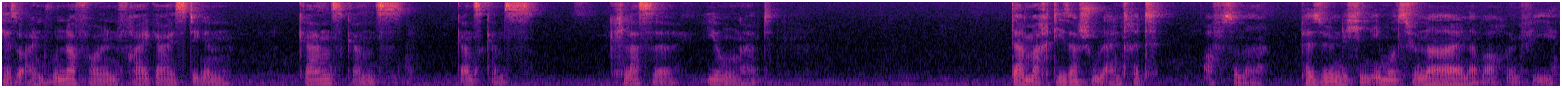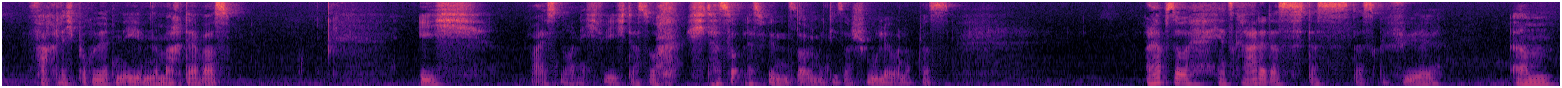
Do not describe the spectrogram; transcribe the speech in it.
der so einen wundervollen, freigeistigen, ganz, ganz, ganz, ganz klasse Jungen hat, da macht dieser Schuleintritt auf so einer persönlichen, emotionalen, aber auch irgendwie fachlich berührten Ebene macht er was. Ich weiß noch nicht, wie ich das so, ich das so alles finden soll mit dieser Schule und ob das und habe so jetzt gerade das, das, das Gefühl, ähm,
